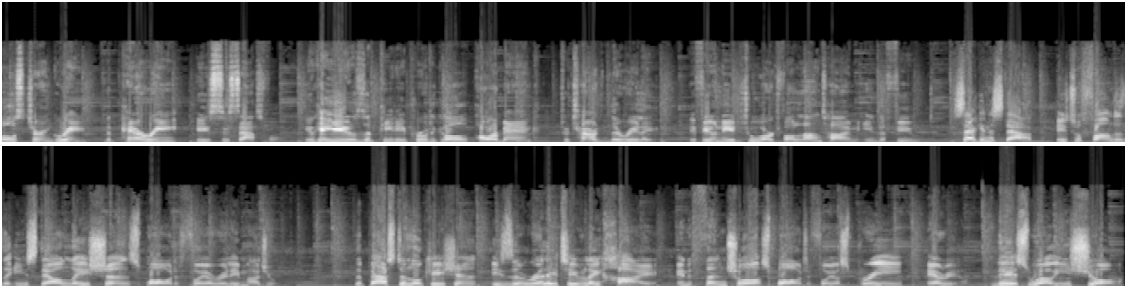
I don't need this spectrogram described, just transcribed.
both turn green, the pairing is successful. You can use the PD protocol power bank to charge the relay if you need to work for a long time in the field. Second step is to find the installation spot for your relay module. The best location is a relatively high and central spot for your spraying area. This will ensure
